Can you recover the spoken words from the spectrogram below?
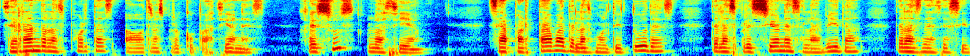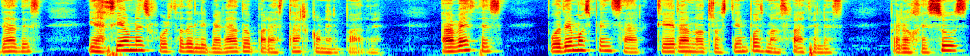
cerrando las puertas a otras preocupaciones. Jesús lo hacía. Se apartaba de las multitudes, de las presiones de la vida, de las necesidades, y hacía un esfuerzo deliberado para estar con el Padre. A veces Podemos pensar que eran otros tiempos más fáciles, pero Jesús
